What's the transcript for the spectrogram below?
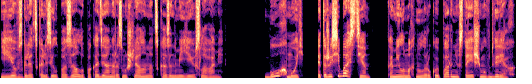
Ее взгляд скользил по залу, пока Диана размышляла над сказанными ею словами. «Бог мой, это же Себастьян!» Камила махнула рукой парню, стоящему в дверях.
